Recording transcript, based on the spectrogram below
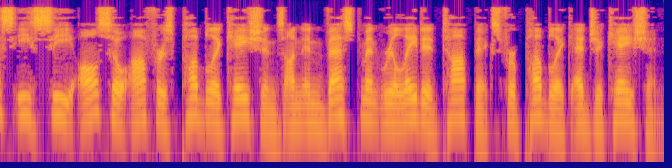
SEC also offers publications on investment-related topics for public education.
